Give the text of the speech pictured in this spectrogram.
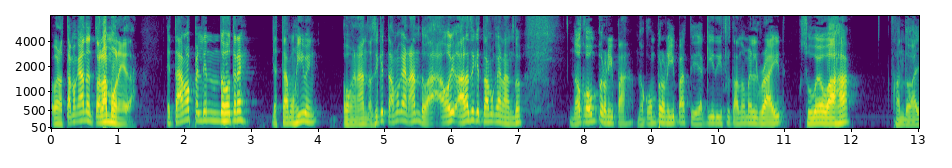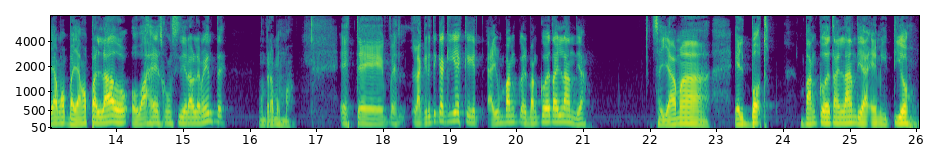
Bueno, estamos ganando en todas las monedas. Estábamos perdiendo en dos o tres. Ya estamos even o ganando. Así que estamos ganando. Ah, ahora sí que estamos ganando. No compro ni pa, no compro ni pa. Estoy aquí disfrutándome el ride. Sube o baja. Cuando vayamos, vayamos para el lado o bajes considerablemente, compramos más. Este, pues, la crítica aquí es que hay un banco, el Banco de Tailandia, se llama el BOT, Banco de Tailandia, emitió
